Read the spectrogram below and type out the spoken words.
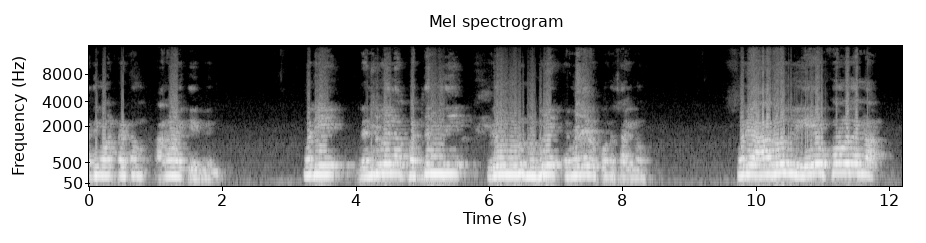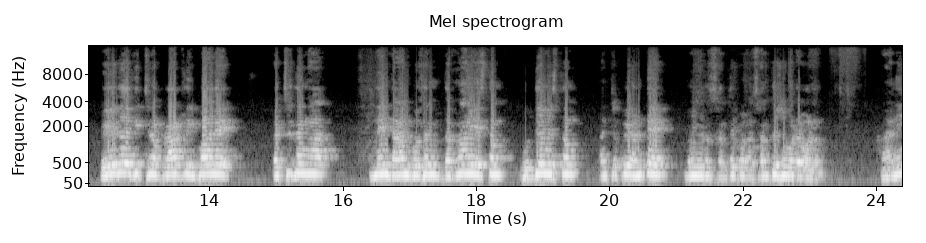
అది మాట్లాడటం ఆనవాయితీ అయిపోయింది. మరి రెండు వేల పద్దెనిమిది ఇరవై మూడు నువ్వే ఎమ్మెల్యేగా కొనసాగినావు మరి ఆ రోజు ఏ ఒక్క రోజన్నా పేదలకు ఇచ్చిన ప్లాట్లు ఇవ్వాలే. ఖచ్చితంగా నేను దానికోసం ధర్నా చేస్తాం ఉద్యమిస్తాం అని చెప్పి అంటే మేము సంతోష సంతోషపడేవాళ్ళం. కానీ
